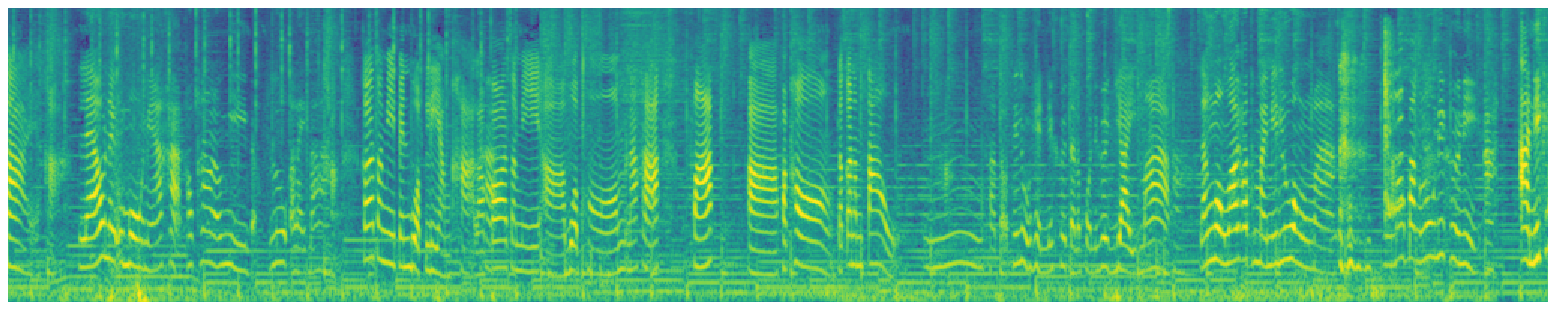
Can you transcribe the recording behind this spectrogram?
ใช่ค่ะ แล้วในอุโมงค์เนี้ยค่ะคร่าวๆแล้วมีแบบลูกอะไรบ้าง ค่ะ ก็จะมีเป็นบวบเหลี่ยมค่ะ แล้วก็จะมีอ่าบวบหอมนะคะฟักอ่าฟักทองแล้วก็น้ำเต้าอืมค่ะแต่ที่หนูเห็นนี่คือแต่ละผลนี่คือใหญ่มากใช่แล้วงงว่าก็ทำไมไม่ร่วงลงมางงมากบางลูกนี่คือนี่อะอ่านี่แข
